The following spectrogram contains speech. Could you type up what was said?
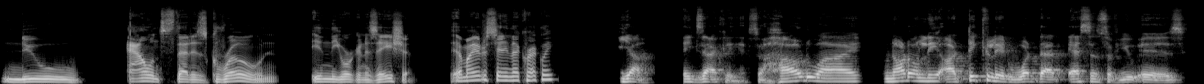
new ounce that is grown in the organization. Am I understanding that correctly? Yeah, exactly. So, how do I not only articulate what that essence of you is,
